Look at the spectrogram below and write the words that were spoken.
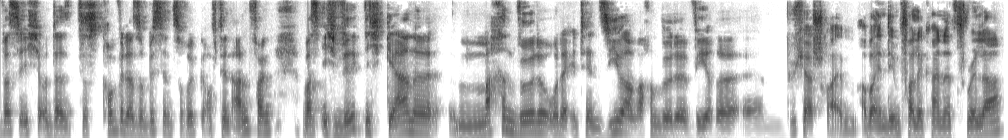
was ich, und das, das kommt wieder so ein bisschen zurück auf den Anfang, was ich wirklich gerne machen würde oder intensiver machen würde, wäre ähm, Bücher schreiben. Aber in dem Falle keine Thriller,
